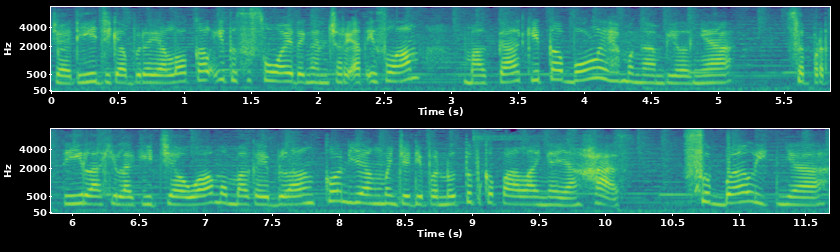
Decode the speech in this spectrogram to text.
Jadi jika budaya lokal itu sesuai dengan syariat Islam, maka kita boleh mengambilnya seperti laki-laki Jawa memakai belangkon yang menjadi penutup kepalanya yang khas. Sebaliknya,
